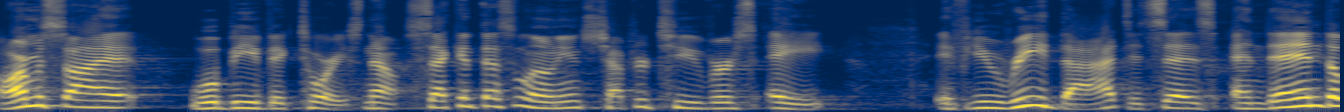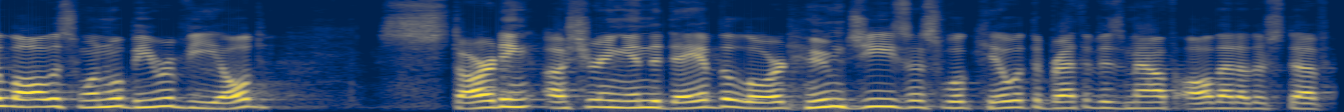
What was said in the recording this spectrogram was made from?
Our Messiah will be victorious. Now, Second Thessalonians chapter 2, verse 8, if you read that, it says, And then the lawless one will be revealed starting ushering in the day of the Lord, whom Jesus will kill with the breath of his mouth, all that other stuff.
